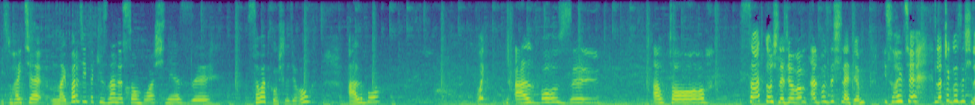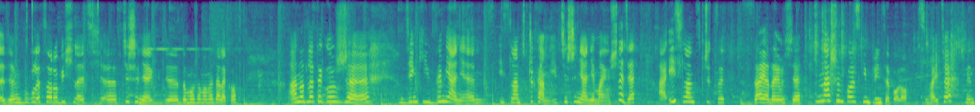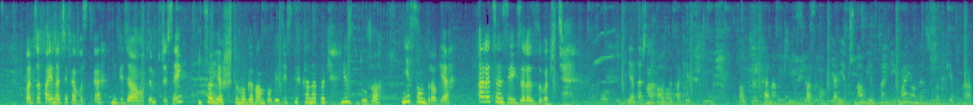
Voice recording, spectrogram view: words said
I słuchajcie, najbardziej takie znane są właśnie z sałatką śledziową albo albo z auto sałatką śledziową albo ze śledziem. I słuchajcie, dlaczego ze śledziem? W ogóle co robi śledź e, w Cieszynie, gdzie do morza mamy daleko? Ano dlatego, że dzięki wymianie z Islandczykami Cieszynianie mają śledzie, a Islandczycy zajadają się naszym polskim Prince Polo. Słuchajcie, więc bardzo fajna ciekawostka, nie wiedziałam o tym wcześniej. I co jeszcze mogę Wam powiedzieć? Tych kanapek jest dużo, nie są drogie, a recenzję ich zaraz zobaczycie. Ja zacznę od bagietki, od kanapki z pastą jajeczną. Jest na niej majonez, rzodkiewka,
